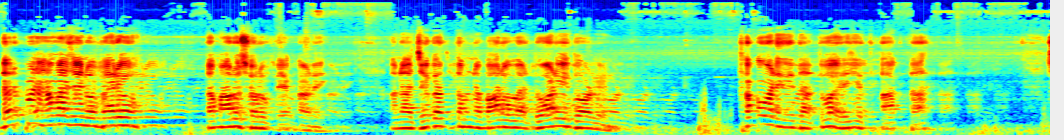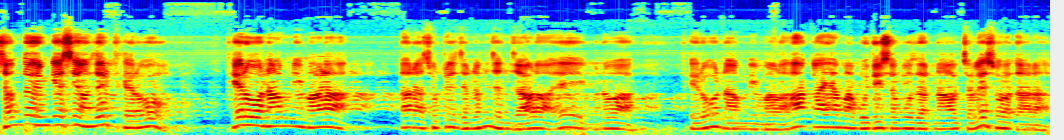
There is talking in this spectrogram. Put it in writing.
દર્પણ આમાં જઈને ઊભા રહ્યો, તમારું સ્વરૂપ દેખાડે. અને આ જગત તમને બારોબાર દોડવી દોડવી થકવાડી દીધા તો હજી થાકતા. સંતો એમ કે છે, અંદર ફેરવો. ફેરવો નામની માળા. તારા છૂટે જન્મ જંજાળા, એ મનવા, ફેરો નામની માળા. આ કાયામાં બુદ્ધિ સમુદ્ર નાવ ચલે સ્વ તારા.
